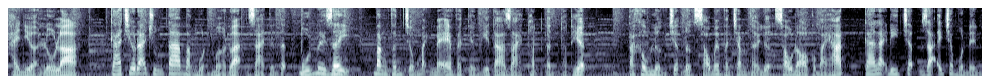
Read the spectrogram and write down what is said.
Hay như ở Lola, cá chiêu đãi chúng ta bằng một mở đoạn dài tới tận 40 giây bằng phần chống mạnh mẽ và tiếng guitar giải thoát ẩn thoát hiện. Ta không lường trước được 60% thời lượng sau đó của bài hát, cá lại đi chậm rãi trong một nền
